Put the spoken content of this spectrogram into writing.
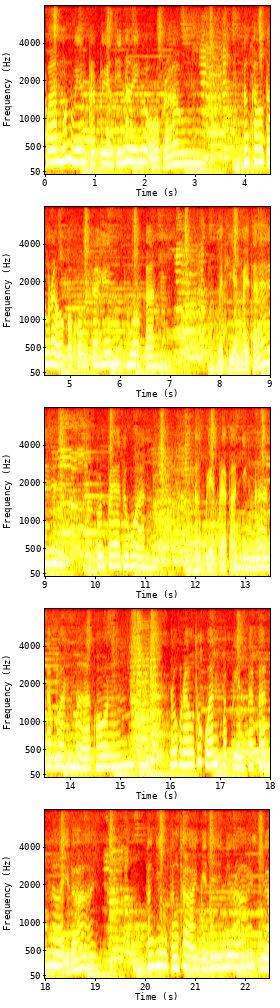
ความหมุนเวียนผลัดเปลี่ยนที่ในโลกเรา ทั้งเขาทั้งเราก็คงจะเห็นทั่วกัน ไม่เที่ยงไม่แท้ปรนแปรทุกวันต่างเปลี่ยนแปรผันยิ่งนานนับวันมาคนโลกเราทุกวันปรเปลี่ยนแปรผันง่ายได้ ทั้งหญิงทั้งชายมีดีมีร้ายเจือ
